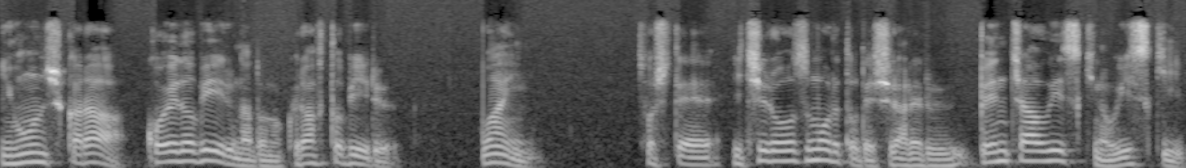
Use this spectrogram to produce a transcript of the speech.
日本酒から小江戸ビールなどのクラフトビール、ワイン、そしてイチローズモルトで知られるベンチャーウイスキーのウイスキー、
